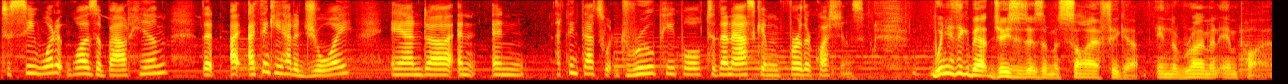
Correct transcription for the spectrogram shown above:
to see what it was about him that I, I think he had a joy and, uh, and, and I think that's what drew people to then ask him further questions. When you think about Jesus as a Messiah figure in the Roman Empire,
